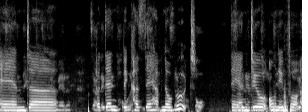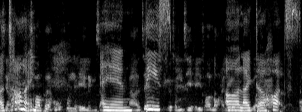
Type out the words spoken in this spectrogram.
and uh, but then because they have no root, they endure only for a time. And these are like the hearts.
